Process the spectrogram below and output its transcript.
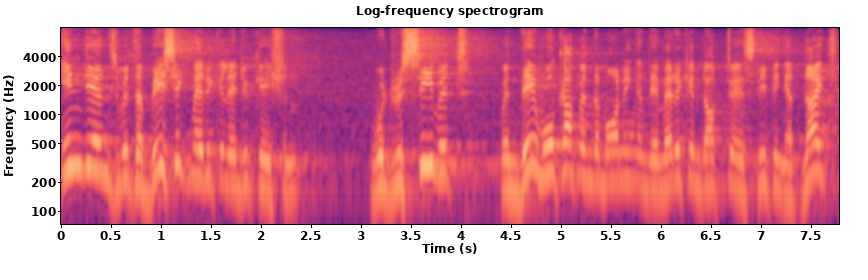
Indians with a basic medical education would receive it when they woke up in the morning and the American doctor is sleeping at night.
